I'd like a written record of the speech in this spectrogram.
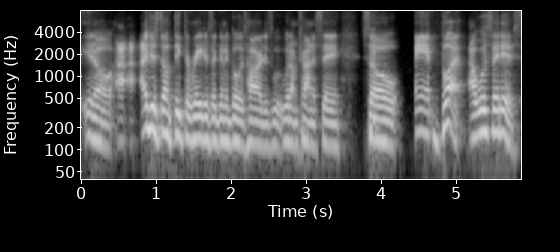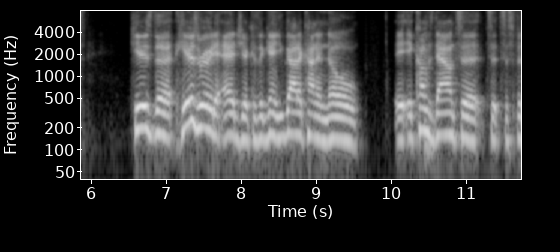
you know, I, I just don't think the Raiders are gonna go as hard as what I'm trying to say. So, and but I will say this: here's the here's really the edge here, because again, you got to kind of know it, it, comes down to to, to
